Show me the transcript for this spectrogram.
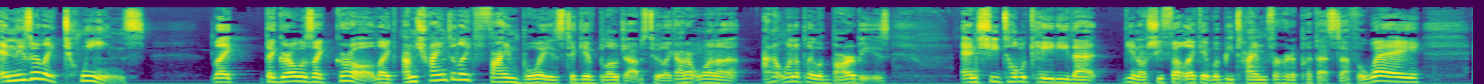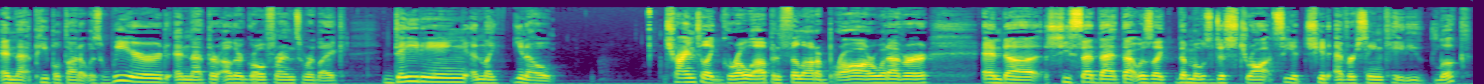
And these are like tweens. Like the girl was like, "Girl, like I'm trying to like find boys to give blowjobs to. Like I don't want to. I don't want to play with Barbies." And she told Katie that you know she felt like it would be time for her to put that stuff away and that people thought it was weird and that their other girlfriends were like dating and like, you know, trying to like grow up and fill out a bra or whatever. And uh, she said that that was like the most distraught she had, she had ever seen Katie look.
